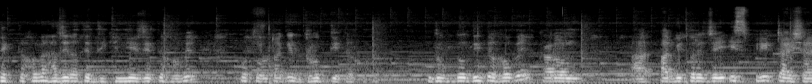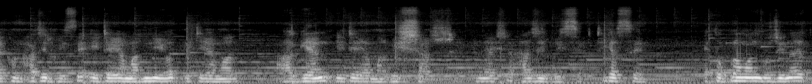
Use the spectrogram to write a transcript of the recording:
দেখতে হবে, হাজিরাতের দিকে নিয়ে যেতে হবে, পুতুলটাকে দুধ দিতে হবে। দুগ্ধ দিতে হবে, কারণ তার ভিতরে যে স্পিরিটটা এসে এখন হাজির হয়েছে এটাই আমার নিয়ত, এটাই আমার জ্ঞান এটাই আমার বিশ্বাস। এখানে এসে হাজির হয়েছে ঠিক আছে? এত প্রমাণ বুঝি না, এত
